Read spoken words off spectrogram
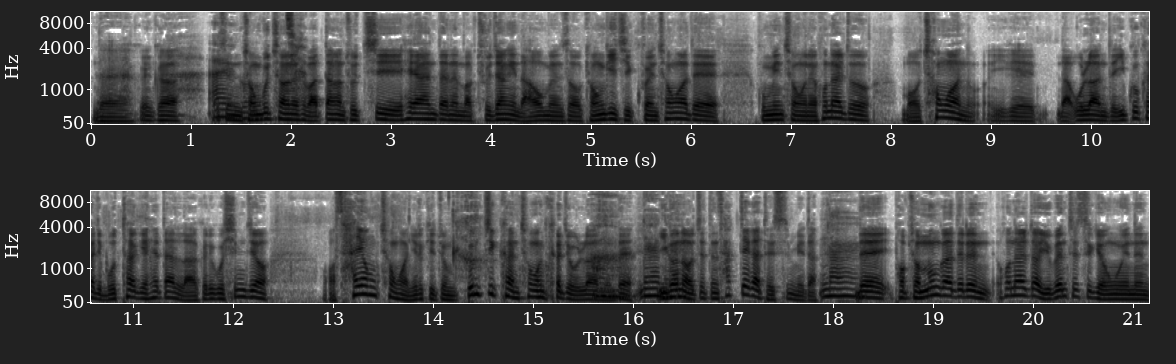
네, 그러니까 무슨 정부 차원에서 마땅한 조치해야 한다는 막 주장이 나오면서 경기 직후엔 청와대 국민청원에 호날두 뭐 청원 이게 나 올라왔는데 입국하지 못하게 해달라. 그리고 심지어 어, 사형 청원 이렇게 좀 끔찍한 청원까지 올라왔는데 아, 이거는 어쨌든 삭제가 됐습니다. 네. 근데 법 전문가들은 호날두와 유벤투스 경우에는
